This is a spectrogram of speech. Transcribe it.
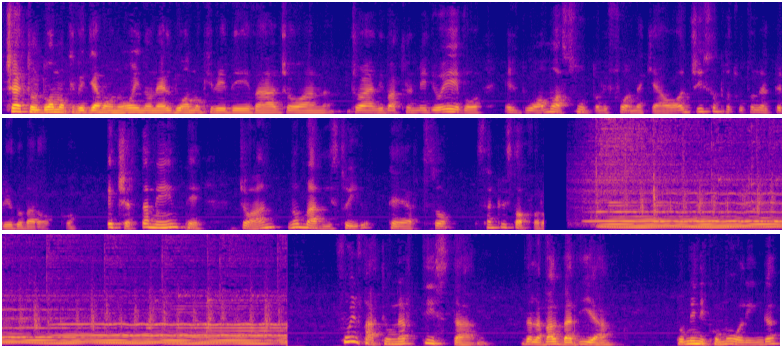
Certo, il Duomo che vediamo noi non è il Duomo che vedeva Joan. Joan è arrivato nel Medioevo e il Duomo ha assunto le forme che ha oggi, soprattutto nel periodo barocco. E certamente Joan non ha visto il terzo, San Cristoforo. Fu infatti un artista della Valbadia, Domenico Moling,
